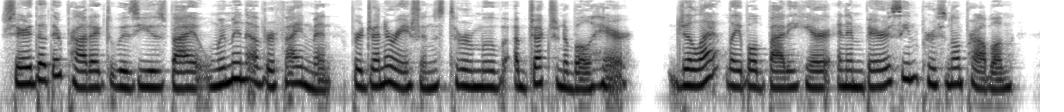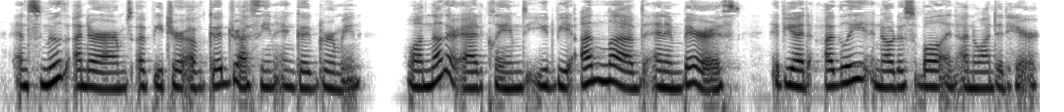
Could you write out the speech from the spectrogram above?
shared that their product was used by women of refinement for generations to remove objectionable hair. Gillette labeled body hair an embarrassing personal problem and smooth underarms a feature of good dressing and good grooming, while another ad claimed you'd be unloved and embarrassed if you had ugly, noticeable, and unwanted hair.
